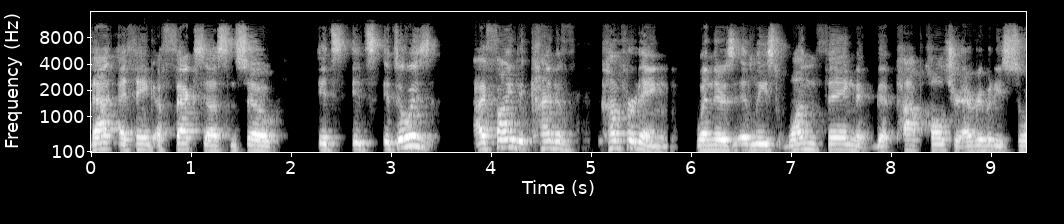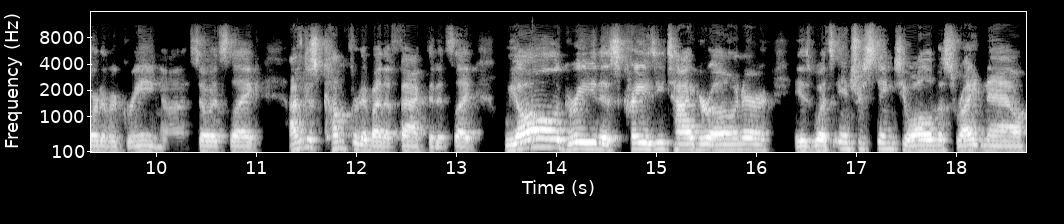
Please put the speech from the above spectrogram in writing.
that i think affects us and so it's it's it's always i find it kind of comforting when there's at least one thing that, that pop culture everybody's sort of agreeing on. So it's like I'm just comforted by the fact that it's like we all agree this crazy tiger owner is what's interesting to all of us right now.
